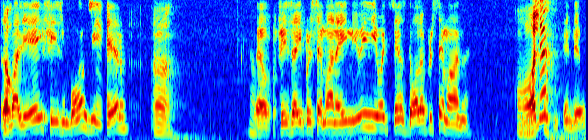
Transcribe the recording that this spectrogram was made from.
Trabalhei, fiz um bom dinheiro. Ah. Eu fiz aí por semana aí 1.800 dólares por semana. Olha. Entendeu?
